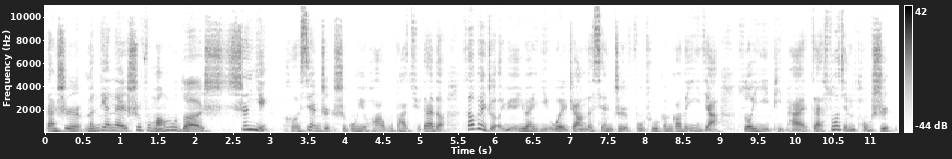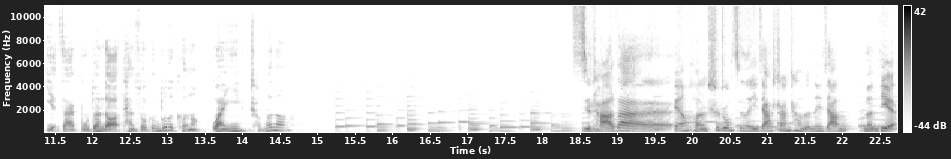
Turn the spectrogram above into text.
但是门店内师傅忙碌的身影和限制是工业化无法取代的，消费者也愿意为这样的限制付出更高的溢价，所以品牌在缩减的同时，也在不断的探索更多的可能。万一成了呢？喜茶在连很市中心的一家商场的那家门店。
